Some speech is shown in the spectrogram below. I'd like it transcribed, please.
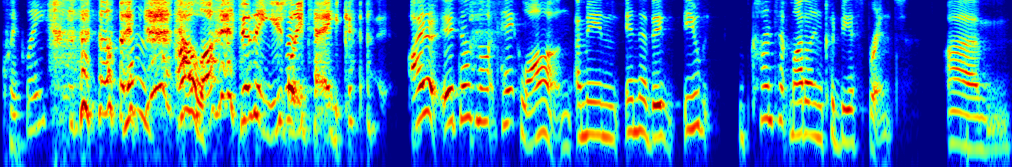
quickly? Like, yeah. how oh, long does it usually take? I it does not take long. I mean in the big you content modeling could be a sprint. Um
